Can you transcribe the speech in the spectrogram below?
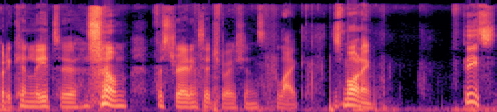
But it can lead to some frustrating situations like this morning. Peace.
